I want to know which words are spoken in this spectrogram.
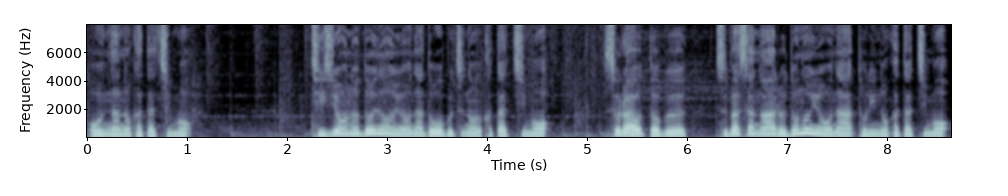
女の形も、地上のどのような動物の形も、空を飛ぶ翼のあるどのような鳥の形も、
